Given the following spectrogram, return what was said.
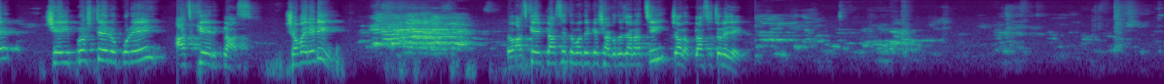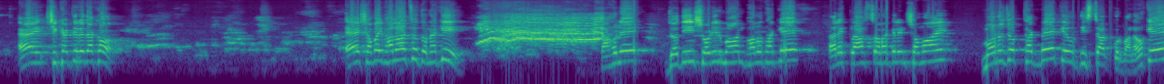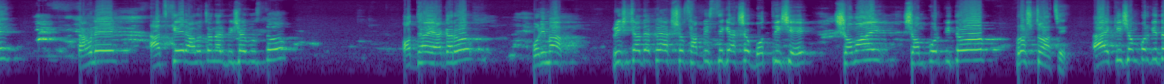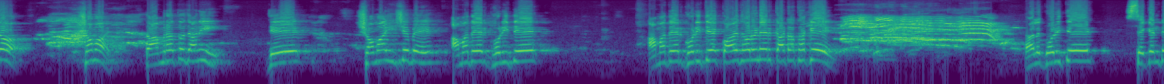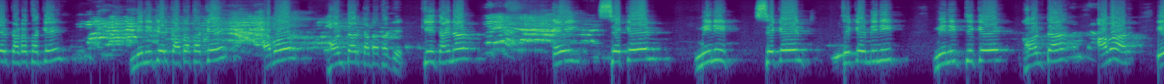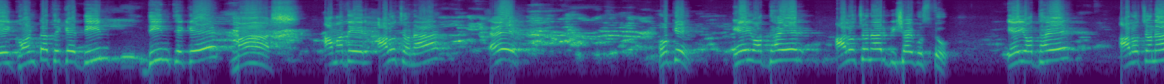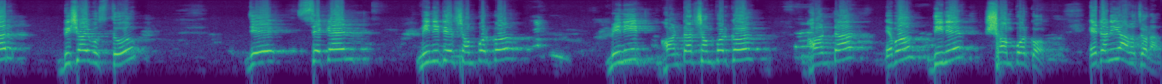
সেই প্রশ্নের উপরেই আজকের ক্লাস সবাই রেডি তো আজকের ক্লাসে তোমাদেরকে স্বাগত জানাচ্ছি। চলো ক্লাসে চলে যাই। এই, শিক্ষার্থীরা দেখো। এই, সবাই ভালো আছো তো নাকি? তাহলে যদি শরীর মন ভালো থাকে, তাহলে ক্লাস চলাকালীন সময় মনোযোগ থাকবে, কেউ ডিস্টার্ব করবা না ওকে তাহলে আজকের আলোচনার বিষয়বস্তু অধ্যায় এগারো, পরিমাপ। পৃষ্ঠা দেখো একশো ছাব্বিশ থেকে একশো বত্রিশে সময় সম্পর্কিত প্রশ্ন আছে। কি সম্পর্কিত? সময়। তো আমরা তো জানি যে সময় হিসেবে আমাদের ঘড়িতে আমাদের ঘড়িতে কয় ধরনের কাটা থাকে? তাহলে ঘড়িতে সেকেন্ডের কাটা থাকে, মিনিটের কাটা থাকে এবং ঘণ্টার কাটা থাকে। কি, তাই না? এই সেকেন্ড, মিনিট, সেকেন্ড থেকে মিনিট মিনিট থেকে ঘণ্টা আবার এই ঘণ্টা থেকে দিন দিন থেকে মাস। আমাদের আলোচনা এই ওকে এই অধ্যায়ের আলোচনার বিষয়বস্তু এই অধ্যায়ে আলোচনার বিষয়বস্তু যে সেকেন্ড মিনিটের সম্পর্ক মিনিট ঘণ্টার সম্পর্ক ঘণ্টা এবং দিনের সম্পর্ক। এটা নিয়ে আলোচনা।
